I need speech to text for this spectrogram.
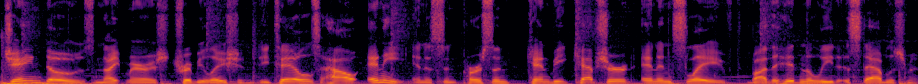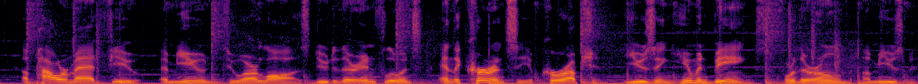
Jane Doe's nightmarish tribulation details how any innocent person can be captured and enslaved by the hidden elite establishment, a power mad few immune to our laws due to their influence and the currency of corruption, using human beings for their own amusement.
